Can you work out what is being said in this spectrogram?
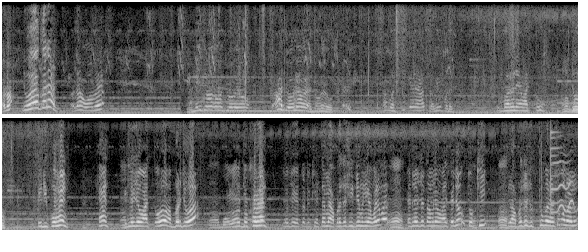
હેલો? જોયો કરણ અલે હવે નહીં જોયો જોયો. આ જોયો હે જોયો. આ મસ્તી કે આ કરવી પડે છે. બરો લે વાત કહું. જો એ ડીપો હે હે એટલે જો વાત કહો અબ્બર જો બોલો તો ખરા. એટલે જો એ તો કે ખેતરમાં આપણે તો સિટીમાં રહીએ બરાબર? એટલે જો તમને વાત કહી દઉં ચોખ્ખી. આપણે તો જુઠ્ઠું બનાવશું બોલવાનું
